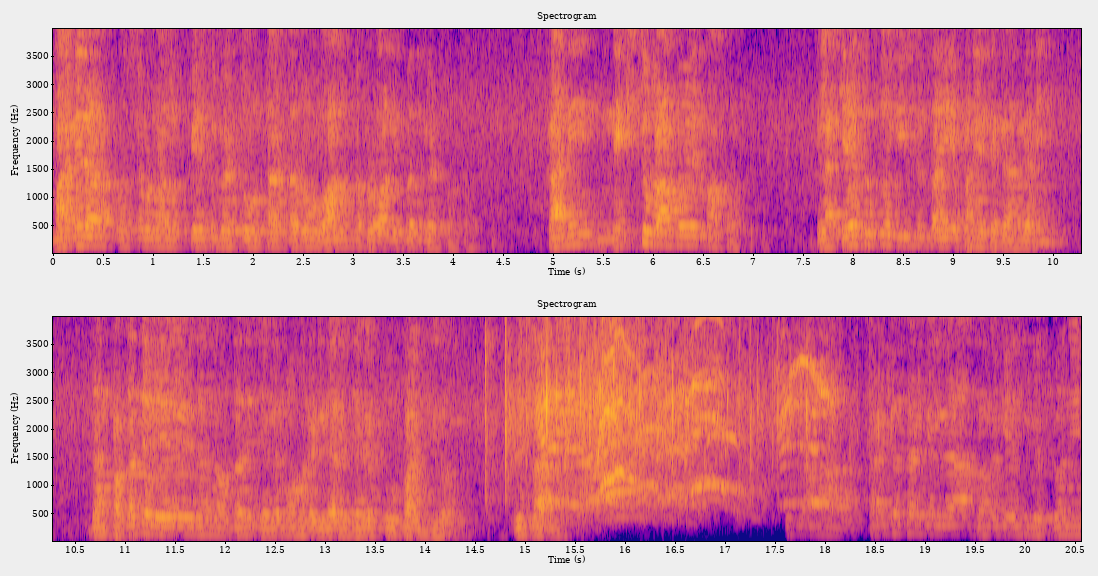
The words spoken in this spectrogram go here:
మన మీద వచ్చినప్పుడు వాళ్ళు కేసులు పెడుతూ ఉంటా ఉంటారు వాళ్ళు ఉన్నప్పుడు వాళ్ళు ఇబ్బంది పెడుతుంటారు కానీ నెక్స్ట్ రాబోయేది మాత్రం ఇలా కేసులతో గీసులతో అయ్యే పని అయితే కాదు కానీ దాని పద్ధతి వేరే విధంగా ఉంటుంది. జగన్మోహన్ రెడ్డి గారి జగన్ టూ పాయింట్ జీరో. ఇట్లా ఇట్లా తడికలు తడికలుగా దొంగ కేసులు పెట్టుకొని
